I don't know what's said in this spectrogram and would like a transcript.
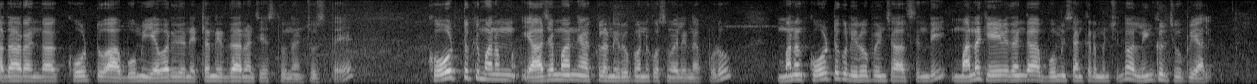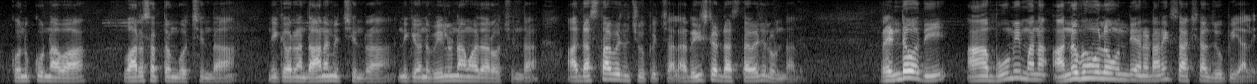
ఆధారంగా కోర్టు ఆ భూమి ఎవరిదని ఎట్లా నిర్ధారణ చేస్తుందని చూస్తే కోర్టుకి మనం యాజమాన్య హక్కుల నిరూపణ కోసం వెళ్ళినప్పుడు మనం కోర్టుకు నిరూపించాల్సింది మనకి ఏ విధంగా భూమి సంక్రమించిందో ఆ లింకులు చూపించాలి కొనుక్కున్నావా? వారసత్వంగా వచ్చిందా? నీకు ఎవరైనా దానం ఇచ్చిండ్రా? నీకు ఏమైనా వీలునామాదారు వచ్చిందా? ఆ దస్తావేజులు చూపించాలి ఆ రిజిస్టర్డ్ దస్తావేజులు ఉండాలి. రెండవది ఆ భూమి మన అనుభవంలో ఉంది అనడానికి సాక్ష్యాలు చూపించాలి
